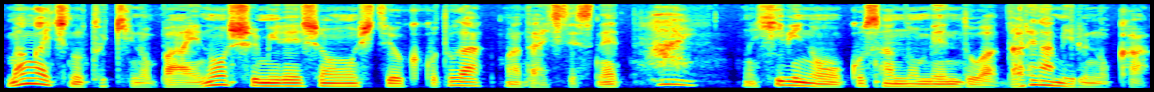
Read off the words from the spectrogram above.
万が一の時の場合のシミュレーションをしておくことがまあ大事ですね。はい日々のお子さんの面倒は誰が見るのか、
